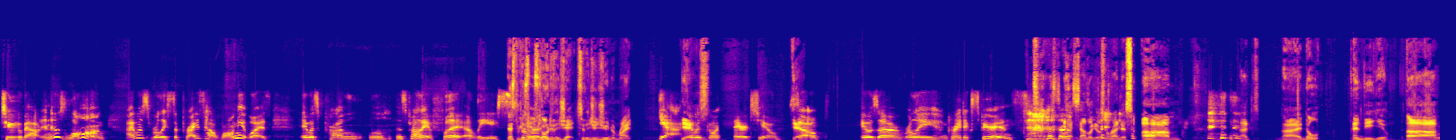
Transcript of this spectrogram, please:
tube out and it was long. I was really surprised how long it was. It was probably well, it was probably a foot at least. That's because and, it was going to the jet to the jejunum, right? Yeah, yeah, it was going there too. Yeah. So it was a really great experience. yeah, it sounds like it was horrendous. Um, that's, I don't envy you. Uh,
